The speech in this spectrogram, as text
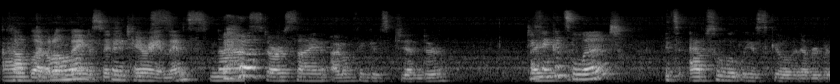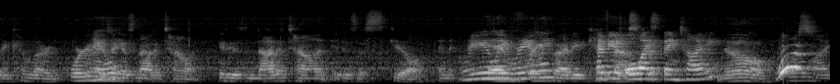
Can't I blame it on being a don't think Sagittarian it's, then. It's not star sign. I don't think it's gender. Do you I- think it's learnt? It's absolutely a skill that everybody can learn. Organizing Really? is not a talent. It is not a talent. It is a skill, and Really, really? Have you always it. been tidy? No. Oh what? Oh my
